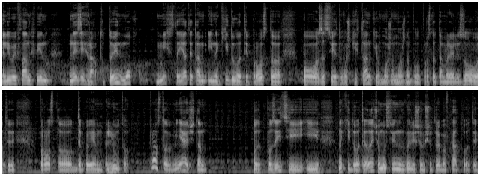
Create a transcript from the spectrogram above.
лівий фланг він не зіграв. Тобто він мог, міг стояти там і накидувати просто по засвіту важких танків. Можна, можна було просто там реалізовувати просто ДПМ люто. Просто міняючи там позиції і накидувати. Але чомусь він вирішив, що треба вкатувати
